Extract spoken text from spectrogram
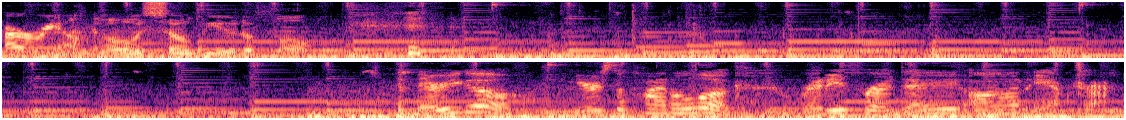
are real. And oh, so beautiful. And there you go. Here's the final look. Ready for a day on Amtrak.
